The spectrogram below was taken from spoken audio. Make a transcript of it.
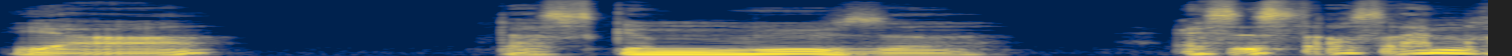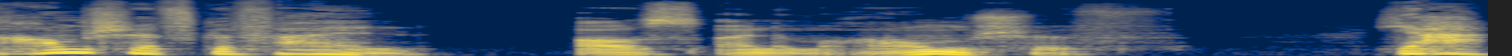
ja. Das Gemüse. Es ist aus einem Raumschiff gefallen. Aus einem Raumschiff? Ja,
